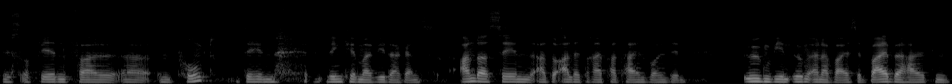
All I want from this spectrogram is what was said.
Ist auf jeden Fall äh, ein Punkt, den Linke mal wieder ganz anders sehen. Also alle drei Parteien wollen den irgendwie in irgendeiner Weise beibehalten.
